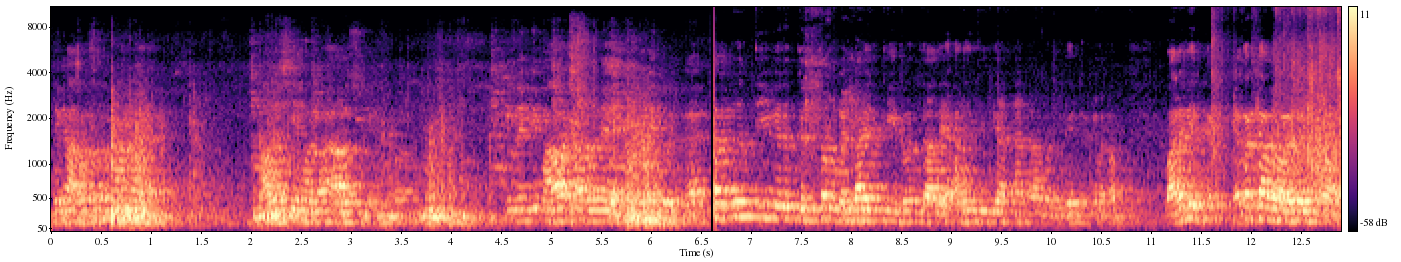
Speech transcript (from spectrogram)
மிக அவசரமான அவசியமான ஆலோசனை இன்றைக்கு மாவட்ட அளவில் நடைபெறுகிற தீவிர திருத்தம் ரெண்டாயிரத்தி இருபத்தி ஆறு அனைத்து இந்திய அண்ணா திராவிட முன்னேற்ற கழகம் வரவேற்கிறது எதற்காக வரவேற்கிறார்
